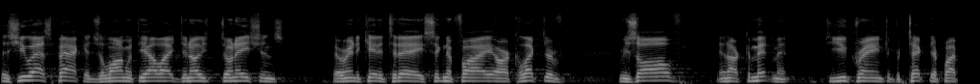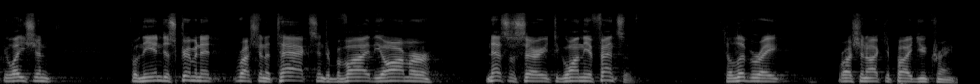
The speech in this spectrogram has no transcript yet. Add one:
this U.S. package, along with the Allied dono- donations that were indicated today, signify our collective resolve and our commitment to Ukraine to protect their population from the indiscriminate Russian attacks and to provide the armor necessary to go on the offensive to liberate Russian occupied Ukraine.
